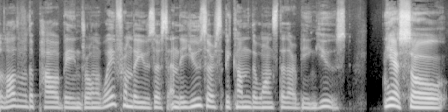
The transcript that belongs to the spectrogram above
a lot of the power being drawn away from the users, and the users become the ones that are being used. Yeah, so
